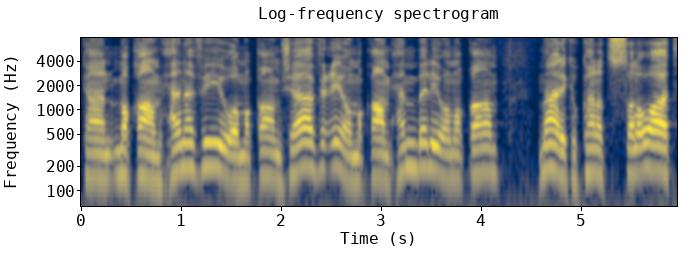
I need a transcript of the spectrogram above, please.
كان مقام حنفي ومقام شافعي ومقام حنبلي ومقام مالك. وكانت الصلوات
